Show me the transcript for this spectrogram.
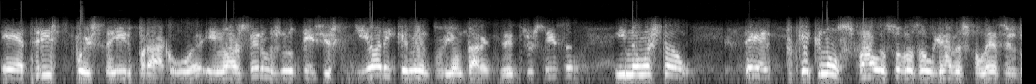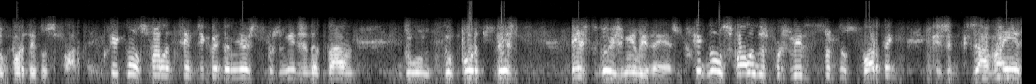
É triste depois sair para a rua e nós vermos notícias que teoricamente deveriam estar em direito de justiça e não as estão. É, Porquê é que não se fala sobre as alegadas falências do Porto e do Sporting? Porquê é que não se fala de 150 milhões de prejuízos da TAV do, do Porto desde desde 2010. Porquê que não se fala dos prejuízos do Sporting, que já vai a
